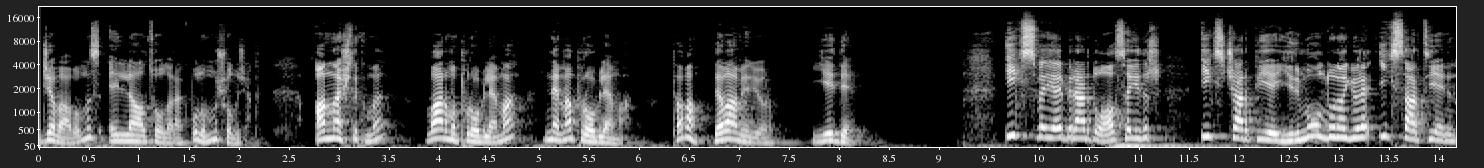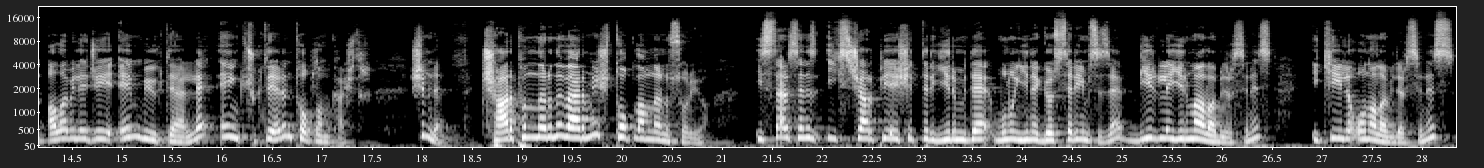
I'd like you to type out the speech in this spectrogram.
cevabımız 56 olarak bulunmuş olacak. Anlaştık mı? Var mı problema? Nema problema. Tamam devam ediyorum. 7. X ve Y birer doğal sayıdır. X çarpı Y 20 olduğuna göre X artı Y'nin alabileceği en büyük değerle en küçük değerin toplamı kaçtır? Şimdi çarpımlarını vermiş toplamlarını soruyor. İsterseniz x çarpı y eşittir 20'de bunu yine göstereyim size. 1 ile 20 alabilirsiniz. 2 ile 10 alabilirsiniz.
